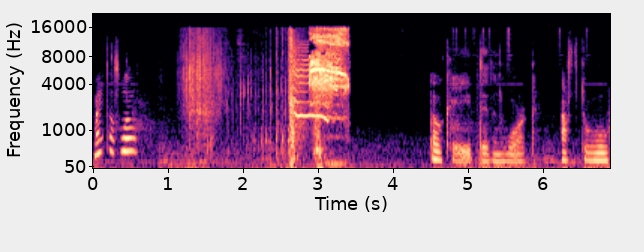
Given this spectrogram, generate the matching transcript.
Might as well. Okay, it didn't work. After all.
